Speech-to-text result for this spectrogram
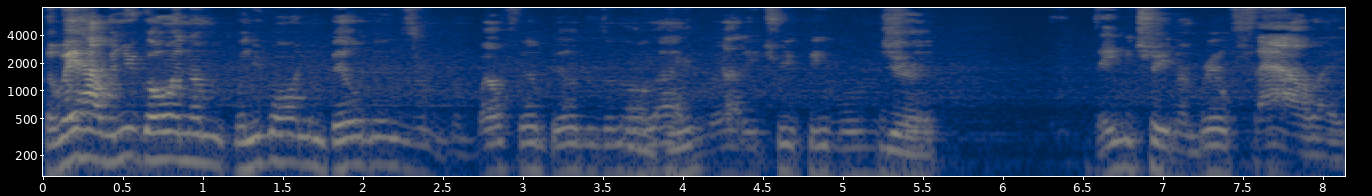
the way how when you go in them when you go in them buildings and the welfare buildings and all Mhm. that, the way how they treat people and Yeah. shit. They be treating them real foul, like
